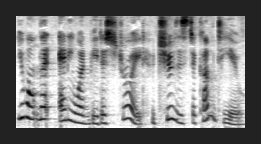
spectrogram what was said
you won't let anyone be destroyed who chooses to come to you.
